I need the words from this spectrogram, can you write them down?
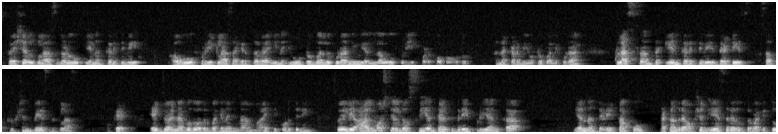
ಸ್ಪೆಷಲ್ ಕ್ಲಾಸ್ಗಳು ಏನಂತ ಕರಿತೀವಿ? ಅವು ಫ್ರೀ ಕ್ಲಾಸ್ ಆಗಿರ್ತವೆ. ಇನ್ನು ಯೂಟ್ಯೂಬ್ ಅಲ್ಲೂ ಕೂಡ ನೀವು ಎಲ್ಲವೂ ಫ್ರೀ ಪಡ್ಕೋಬಹುದು. ಅನ್ ಅಕಾಡೆಮಿ ಯೂಟ್ಯೂಬ್ ಅಲ್ಲಿ ಕೂಡ. ಪ್ಲಸ್ ಅಂತ ಏನ್ ಕರಿತೀವಿ? That is subscription based class okay ಹೇಗೆ ಜಾಯ್ನ್ ಆಗೋದು? ಅದ್ರ ಬಗ್ಗೆ ನಂಗೆ ನಾನು ಮಾಹಿತಿ ಕೊಡ್ತೀನಿ. ಸೊ ಇಲ್ಲಿ ಆಲ್ಮೋಸ್ಟ್ ಎಲ್ಲರೂ ಸಿ ಅಂತ ಹೇಳ್ತಿದ್ರಿ. ಪ್ರಿಯಾಂಕಾ ಎನ್ ಅಂತೇಳಿ ತಪ್ಪು. ಯಾಕಂದ್ರೆ ಆಪ್ಷನ್ ಎ ಸರಿಯಾದ ಉತ್ತರವಾಗಿತ್ತು.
